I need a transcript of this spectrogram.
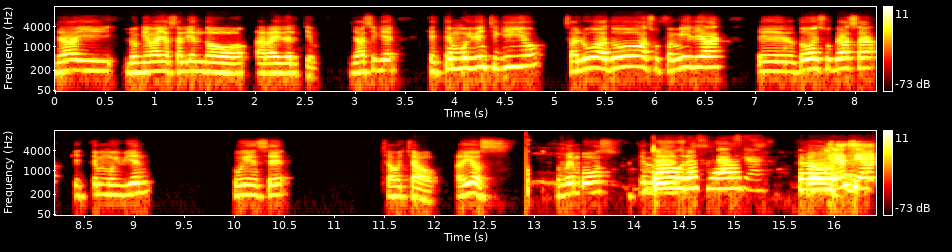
¿ya? Y lo que vaya saliendo a raíz del tiempo, ¿ya? Así que que estén muy bien, chiquillos. Saludos a todos, a su familia, eh, a todos en su casa, que estén muy bien. Cuídense. Chao, chao. Adiós. Nos vemos. Chao, gracias. Gracias.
